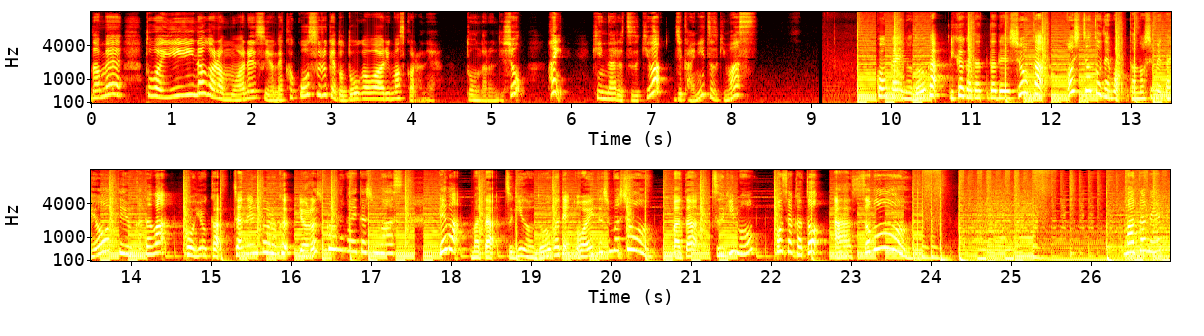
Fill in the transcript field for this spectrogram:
ダメとは言いながらもあれですよね、加工するけど動画はありますからね。どうなるんでしょう？はい。気になる続きは次回に続きます。今回の動画いかがだったでしょうか？もしちょっとでも楽しめたよっていう方は高評価、チャンネル登録よろしくお願いいたします。ではまた次の動画でお会いいたしましょう。また次も小坂と遊ぼうまたね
